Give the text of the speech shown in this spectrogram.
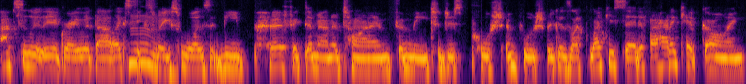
Absolutely agree with that. Like six Mm. weeks was the perfect amount of time for me to just push and push because like like you said, if I had kept going,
